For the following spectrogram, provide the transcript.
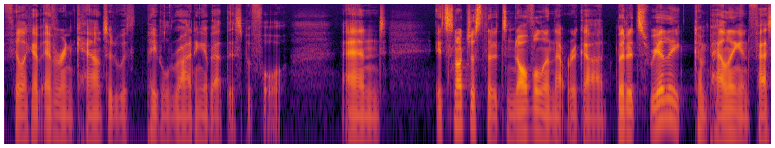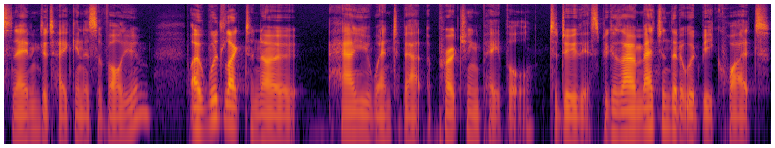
feel like I've ever encountered with people writing about this before. And it's not just that it's novel in that regard, but it's really compelling and fascinating to take in as a volume. I would like to know how you went about approaching people to do this because I imagine that it would be quite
